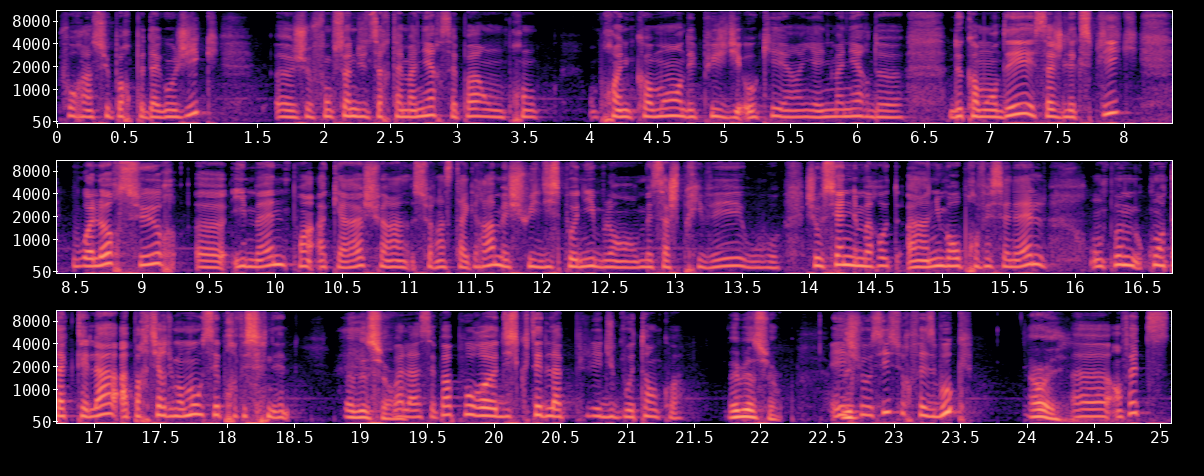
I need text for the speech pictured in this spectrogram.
pour un support pédagogique. Euh, je fonctionne d'une certaine manière. C'est pas on prend, on prend une commande et puis je dis OK, hein, il y a une manière de, de commander et ça, je l'explique. Ou alors sur euh, sur, un- sur Instagram et je suis disponible en message privé. ou J'ai aussi un numéro, un numéro professionnel. On peut me contacter là à partir du moment où c'est professionnel. Ouais, bien sûr. Voilà, c'est pas pour euh, discuter de la pluie et du beau temps. quoi. Ouais, bien sûr. Et Mais- je suis aussi sur Facebook. Ah ouais. Euh, en fait,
